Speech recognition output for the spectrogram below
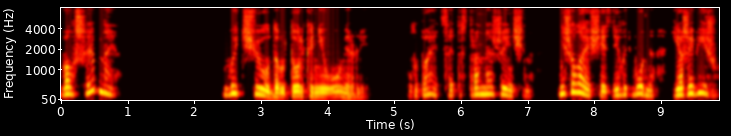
волшебная? Вы чудом только не умерли. Улыбается эта странная женщина, не желающая сделать больно. Я же вижу.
